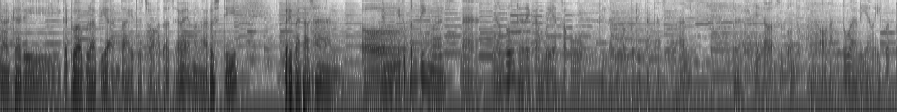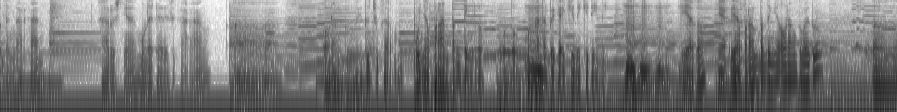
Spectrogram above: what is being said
eh, dari kedua belah pihak entah itu cowok atau cewek emang harus diberi batasan. Oh. Emang itu penting mas. Nah, nyambung dari kamu yang kamu bilang memberi batasan, berarti kalau untuk para orang tua nih yang ikut mendengarkan, harusnya mulai dari sekarang eh, orang tua itu juga punya peran penting loh untuk menghadapi kayak gini-gini ini. Iya toh? ya. Iya peran pentingnya orang tua itu eh,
